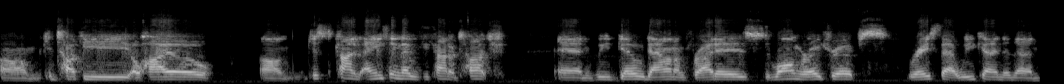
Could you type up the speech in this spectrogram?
um, Kentucky, Ohio, um, just kind of anything that we could kind of touch. And we'd go down on Fridays, long road trips, race that weekend, and then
